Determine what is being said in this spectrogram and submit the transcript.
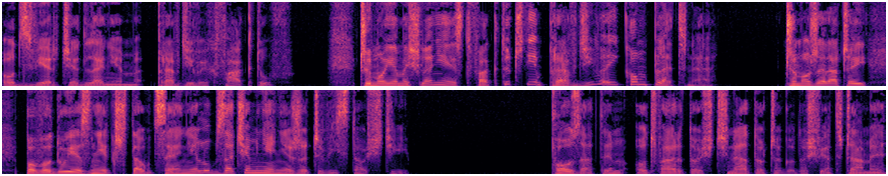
odzwierciedleniem prawdziwych faktów? Czy moje myślenie jest faktycznie prawdziwe i kompletne? Czy może raczej powoduje zniekształcenie lub zaciemnienie rzeczywistości? Poza tym otwartość na to, czego doświadczamy,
